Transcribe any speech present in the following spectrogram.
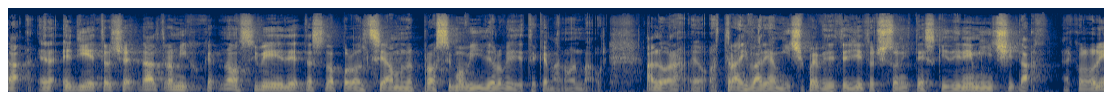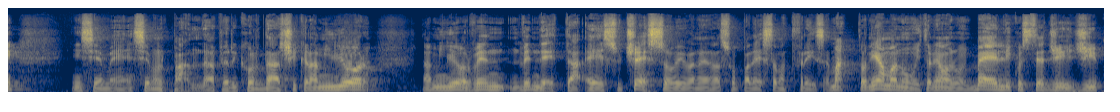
là, e, dietro c'è l'altro amico che non si vede, adesso dopo lo alziamo nel prossimo video, lo vedete che è Manuel Mauri. Allora, eh, tra i vari amici, poi vedete dietro ci sono i teschi dei nemici, là, eccolo lì, insieme, insieme al panda, per ricordarci che la miglior, la miglior vendetta è il successo, aveva nella sua palestra Matt Fraser. Ma torniamo a noi, torniamo a noi, belli questi aggeggi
